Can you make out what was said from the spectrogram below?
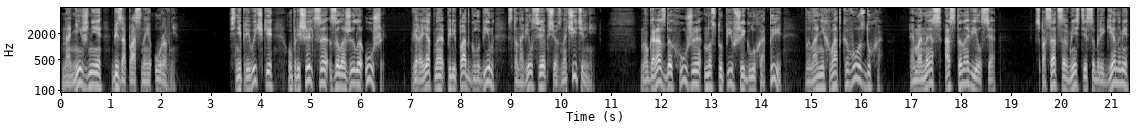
на нижние безопасные уровни. С непривычки у пришельца заложило уши. Вероятно, перепад глубин становился все значительней. Но гораздо хуже наступившей глухоты была нехватка воздуха. МНС остановился — Спасаться вместе с аборигенами,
